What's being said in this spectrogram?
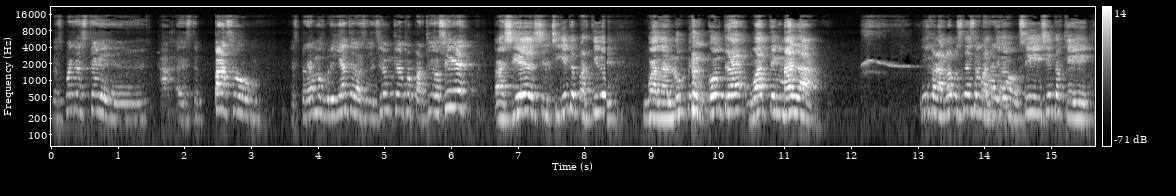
después de este, ah, este paso, esperamos brillante de la selección, ¿qué otro partido sigue? Así es, el siguiente partido Guadalupe contra Guatemala. Híjole, no, pues en este Guatemala. partido, sí, siento que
